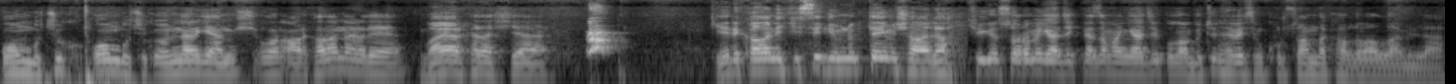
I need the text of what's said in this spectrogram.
On buçuk, on buçuk. Önler gelmiş. Ulan arkalar nerede ya? Vay arkadaş ya. Geri kalan ikisi gümrükteymiş hala. İki gün sonra mı gelecek, ne zaman gelecek? Ulan bütün hevesim kursağımda kaldı vallahi billahi.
